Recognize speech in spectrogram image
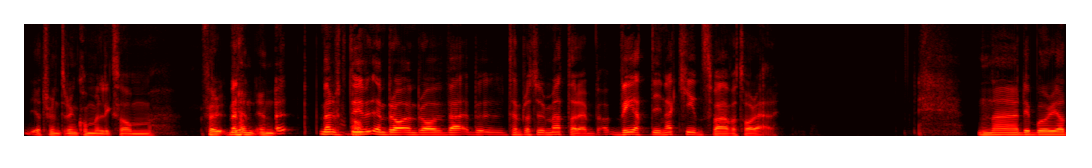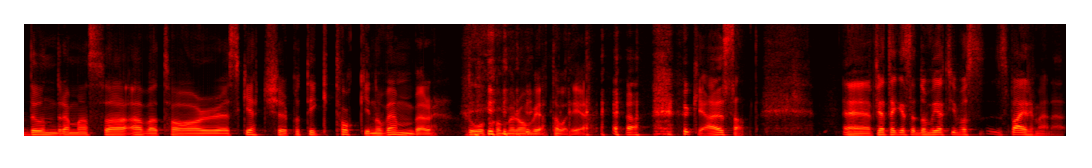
jag tror inte den kommer liksom, men, en, en, men det är ja. en bra, en bra temperaturmätare. Vet dina kids vad Avatar är? När det börjar dundra massa Avatar-sketcher på TikTok i november, då kommer de veta vad det är. ja, Okej, okay, ja, det är sant. Eh, för jag tänker så att de vet ju vad Spiderman är.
